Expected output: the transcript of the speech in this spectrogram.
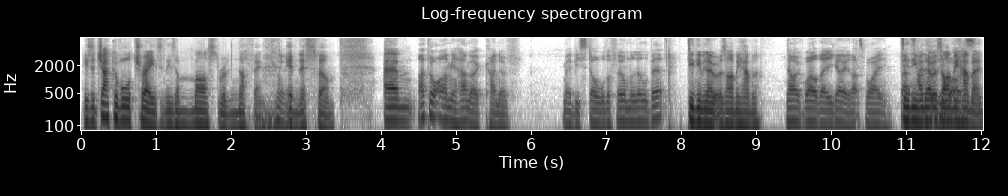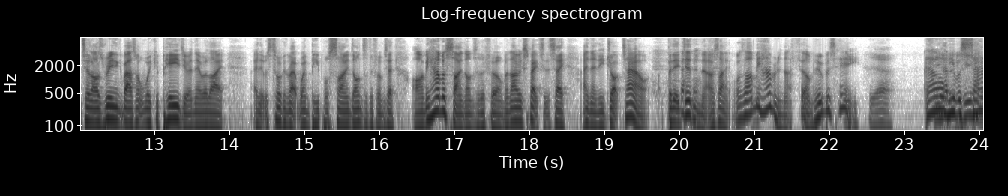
He's a jack of all trades and he's a master of nothing in this film. Um, I thought Armie Hammer kind of maybe stole the film a little bit. didn't even know it was Armie Hammer. No, well, there you go. That's why. Didn't even know it was Armie Hammer until I was reading about it on Wikipedia, and they were like, and it was talking about when people signed onto the film. It said Armie Hammer signed onto the film, and I expected to say, and then he dropped out, but it didn't. I was like, was Armie Hammer in that film? Who was he? Yeah. Oh, he, had- was had a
